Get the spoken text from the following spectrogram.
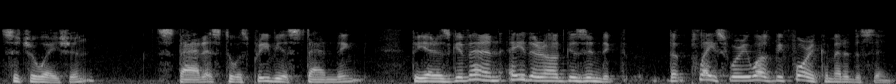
situation, status, to his previous standing. The year is given, Eider hat gesindigt, the place where he was before he committed the sin.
